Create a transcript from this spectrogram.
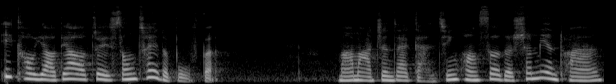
一口咬掉最松脆的部分。妈妈正在擀金黄色的生面团，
